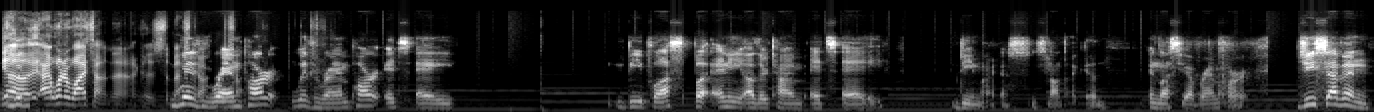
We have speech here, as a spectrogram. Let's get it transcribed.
Yeah, with- I wonder why it's on that because it's the best. with gun. Rampart, with Rampart, it's a B plus, but any other time it's a D minus. It's not that good unless you have Rampart. G seven.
